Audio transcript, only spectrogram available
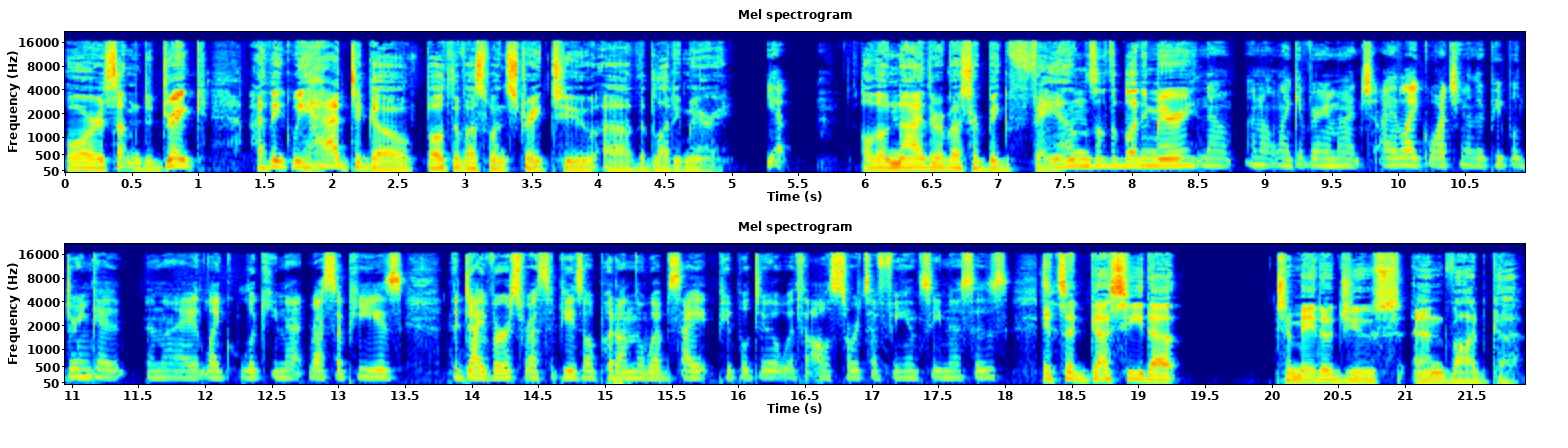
or something to drink, I think we had to go. Both of us went straight to uh, the Bloody Mary. Although neither of us are big fans of the Bloody Mary. No, I don't like it very much. I like watching other people drink it and I like looking at recipes, the diverse recipes I'll put on the website. People do it with all sorts of fancinesses. It's a gussied up tomato juice and vodka.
